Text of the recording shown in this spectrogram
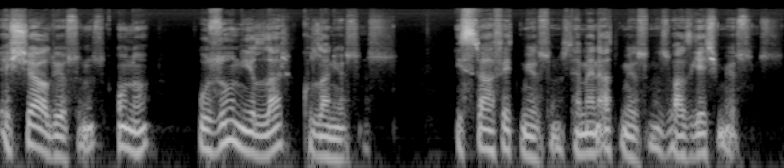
eşya alıyorsunuz, onu uzun yıllar kullanıyorsunuz. İsraf etmiyorsunuz, hemen atmıyorsunuz, vazgeçmiyorsunuz.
